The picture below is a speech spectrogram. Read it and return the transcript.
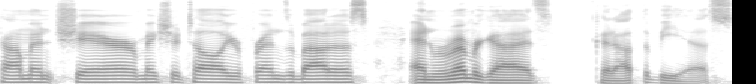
comment, share. Make sure to tell all your friends about us. And remember, guys, cut out the BS.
